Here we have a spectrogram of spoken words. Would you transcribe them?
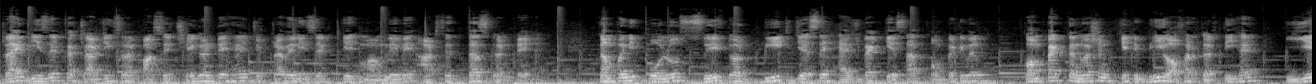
ड्राइव इजेड का चार्जिंग समय पाँच से छह घंटे है, जो ट्रैवल इजेड के मामले में आठ से दस घंटे है। कंपनी पोलो, स्विफ्ट और बीट जैसे हैचबैक के साथ कॉम्पेटेबल कॉम्पैक्ट कन्वर्शन किट भी ऑफ़र करती है। ये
